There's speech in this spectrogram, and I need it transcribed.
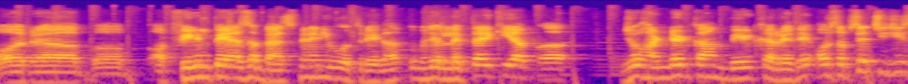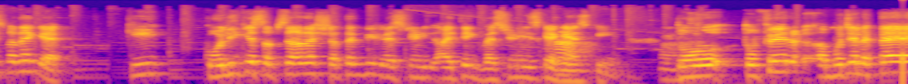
और अब फ़ील्ड पे एज अ बैट्समैन ही वो उतरेगा तो मुझे लगता है कि अब जो हंड्रेड का हम वेट कर रहे थे और सबसे अच्छी चीज़ पता है क्या है? कि कोहली के सबसे ज़्यादा शतक भी West Indies I think West Indies के हाँ। अगेंस्ट ही हाँ। तो तो फिर मुझे लगता है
